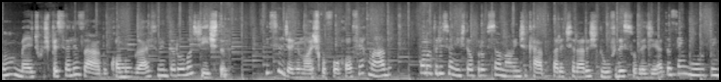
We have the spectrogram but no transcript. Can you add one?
um médico especializado, como um gastroenterologista. E se o diagnóstico for confirmado, o nutricionista é o profissional indicado para tirar as dúvidas sobre a dieta sem glúten,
